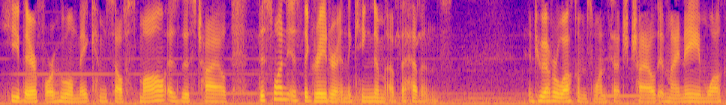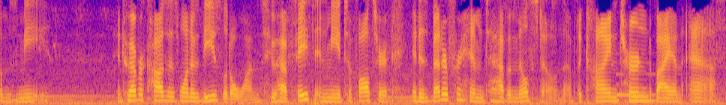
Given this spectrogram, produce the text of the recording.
He, therefore, who will make himself small as this child, this one is the greater in the kingdom of the heavens. And whoever welcomes one such child in my name welcomes me. And whoever causes one of these little ones who have faith in me to falter, it is better for him to have a millstone of the kind turned by an ass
